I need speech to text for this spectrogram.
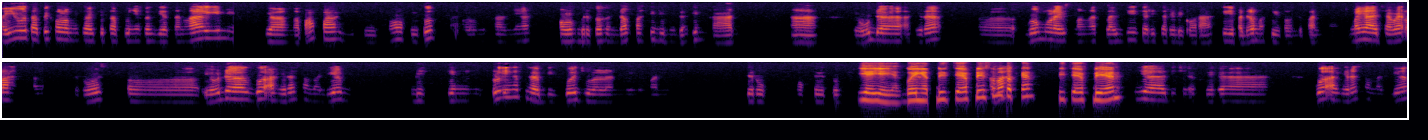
ayo tapi kalau misalnya kita punya kegiatan lain ya nggak apa-apa gitu. Cuma waktu itu kalau misalnya Allah berkehendak pasti dimudahin kan. Nah ya udah akhirnya uh, gue mulai semangat lagi cari-cari dekorasi padahal masih tahun depan cuma ya cewek lah. Terus uh, ya udah gue akhirnya sama dia bikin lu inget nggak bi? Gue jualan minuman jeruk waktu itu. Iya iya iya. Gue inget di CFD sempet kan? Di CFD-an iya di CFD gue akhirnya sama dia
